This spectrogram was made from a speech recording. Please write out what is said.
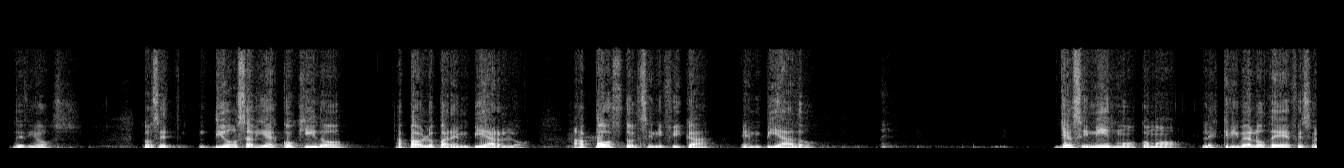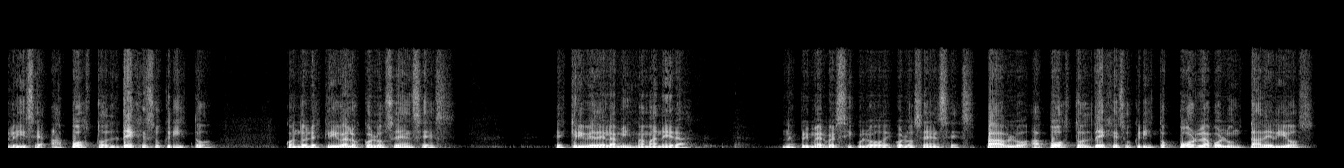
de Dios. Entonces, Dios había escogido a Pablo para enviarlo. Apóstol significa enviado. Y asimismo, como le escribe a los de Éfeso, le dice apóstol de Jesucristo, cuando le escribe a los colosenses, escribe de la misma manera en el primer versículo de Colosenses, Pablo, apóstol de Jesucristo por la voluntad de Dios,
